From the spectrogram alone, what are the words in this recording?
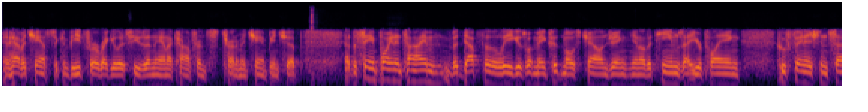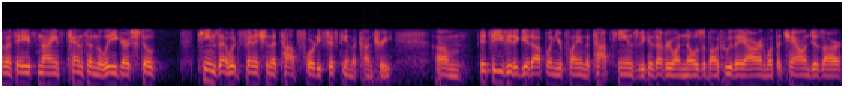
and have a chance to compete for a regular season and a conference tournament championship. At the same point in time, the depth of the league is what makes it most challenging. You know, the teams that you're playing who finish in seventh, eighth, ninth, tenth in the league are still teams that would finish in the top 40, 50 in the country um, it's easy to get up when you're playing the top teams because everyone knows about who they are and what the challenges are.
